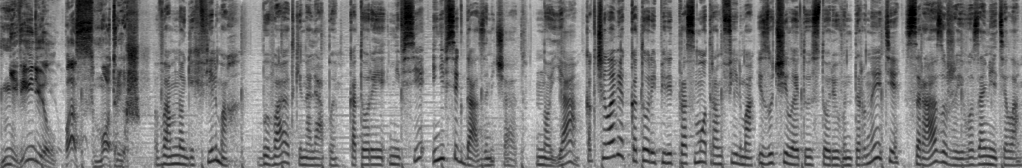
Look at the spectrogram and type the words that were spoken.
Не видел? Посмотришь. Во многих фильмах бывают киноляпы, которые не все и не всегда замечают. Но я, как человек, который перед просмотром фильма изучила эту историю в интернете, сразу же его заметила.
